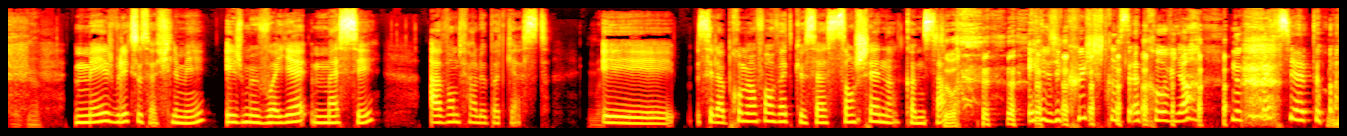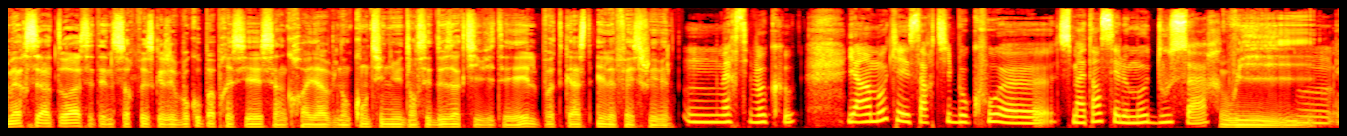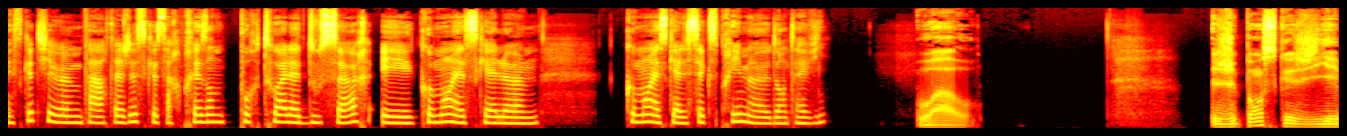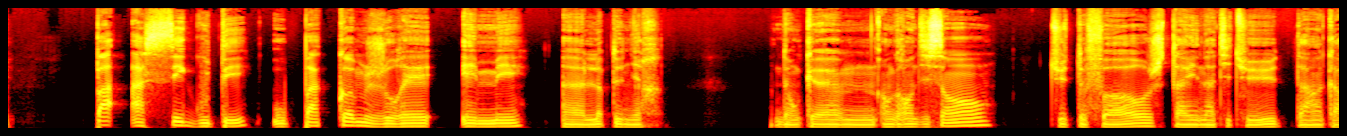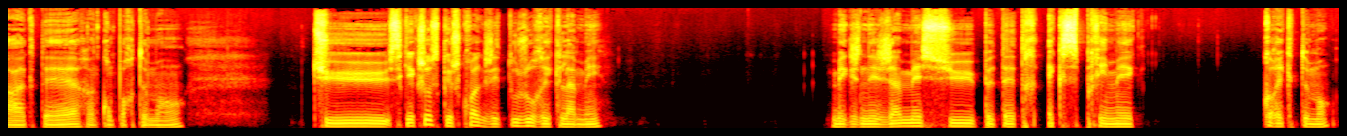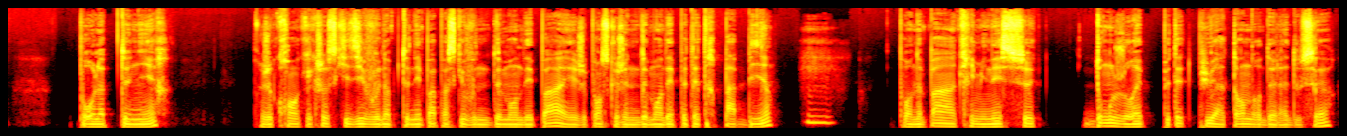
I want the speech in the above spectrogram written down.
Mais je voulais que ce soit filmé et je me voyais masser avant de faire le podcast. Et c'est la première fois en fait que ça s'enchaîne comme ça. Et du coup, je trouve ça trop bien. Donc merci à toi. Merci à toi. C'était une surprise que j'ai beaucoup appréciée. C'est incroyable. Donc continue dans ces deux activités, et le podcast et le face reveal. Mm, merci beaucoup. Il y a un mot qui est sorti beaucoup euh, ce matin, c'est le mot douceur. Oui. Mm, est-ce que tu veux me partager ce que ça représente pour toi la douceur et comment est-ce qu'elle euh, comment est-ce qu'elle s'exprime euh, dans ta vie? Waouh je pense que j'y ai pas assez goûté ou pas comme j'aurais aimé euh, l'obtenir. Donc euh, en grandissant, tu te forges, tu as une attitude, tu as un caractère, un comportement. Tu c'est quelque chose que je crois que j'ai toujours réclamé mais que je n'ai jamais su peut-être exprimer correctement pour l'obtenir. Je crois en quelque chose qui dit vous n'obtenez pas parce que vous ne demandez pas et je pense que je ne demandais peut-être pas bien hmm. pour ne pas incriminer ceux dont j'aurais peut-être pu attendre de la douceur.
